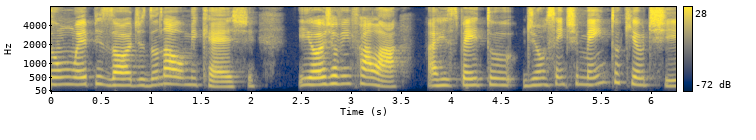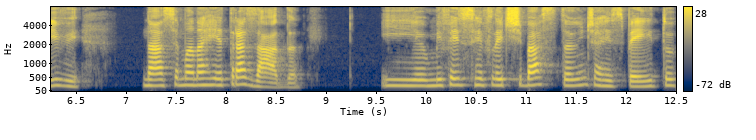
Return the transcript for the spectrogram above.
um episódio do Naomi Cash e hoje eu vim falar a respeito de um sentimento que eu tive na semana retrasada e me fez refletir bastante a respeito,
